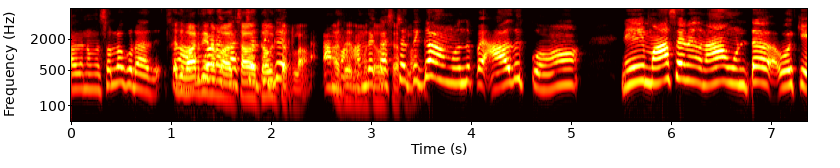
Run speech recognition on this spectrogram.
அதை நம்ம சொல்லக்கூடாது. அந்த. கஷ்டத்துக்கு அவங்க வந்து அதுக்கும் நீ மாசம் நான் உன்கிட்ட ஓகே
